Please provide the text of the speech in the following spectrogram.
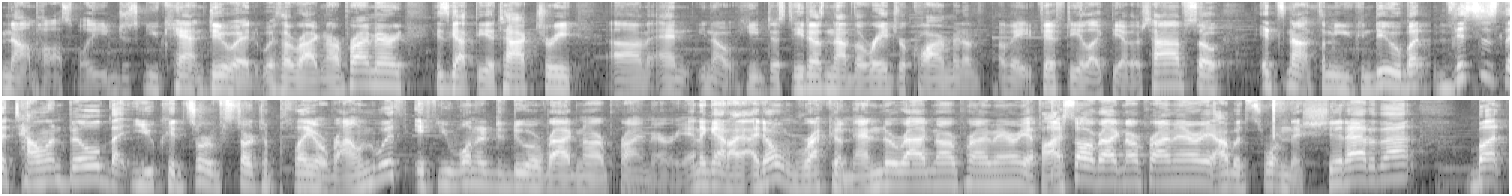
not possible you just you can't do it with a Ragnar primary. He's got the attack tree um, and you know he just he doesn't have the rage requirement of, of 850 like the others have so it's not something you can do but this is the talent build that you could sort of start to play around with if you wanted to do a Ragnar primary. And again I, I don't recommend a Ragnar primary. If I saw a Ragnar primary I would swarm the shit out of that but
